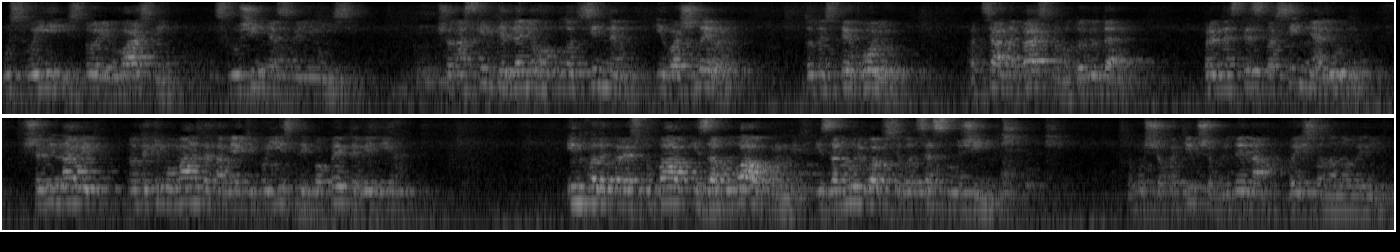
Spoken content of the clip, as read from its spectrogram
у своїй історії власній служіння своїй місії. Що наскільки для нього було цінним і важливим донести волю Отця Небесного до людей, принести спасіння людям, що він навіть ну, такі моменти, там, і поїсти, і попити, він їх інколи переступав і забував про них, і занурювався в оце служіння. Тому що хотів, щоб людина вийшла на новий рівень.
